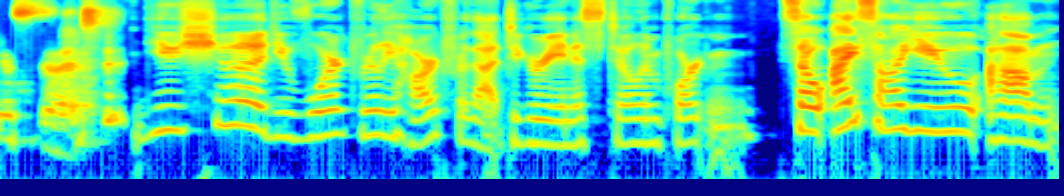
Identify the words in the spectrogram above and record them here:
used to it. You should. You've worked really hard for that degree and it's still important. So I saw you. Um,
